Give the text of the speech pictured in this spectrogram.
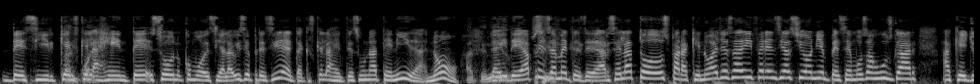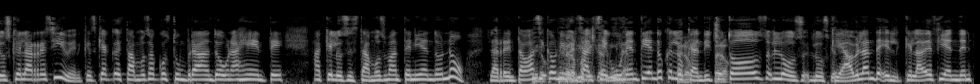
decir que es que la gente son, como decía la vicepresidenta, que es que la gente es una tenida. No, la idea precisamente es de dársela a todos para que no haya esa diferenciación y empecemos a juzgar a aquellos que la reciben, que es que estamos acostumbrando a una gente a que los estamos manteniendo. No, la renta básica universal, según entiendo que lo que han dicho todos los, los que hablan, de, que la defienden,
